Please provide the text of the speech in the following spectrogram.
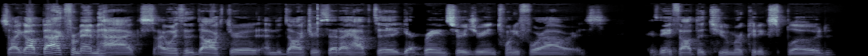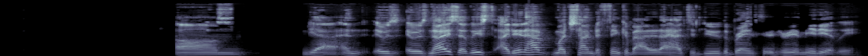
So I got back from MHacks. I went to the doctor, and the doctor said I have to get brain surgery in 24 hours because they thought the tumor could explode. Um, yeah, and it was it was nice. At least I didn't have much time to think about it. I had to do the brain surgery immediately,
